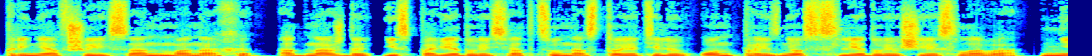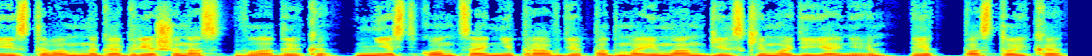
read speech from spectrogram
принявший сан монаха. Однажды, исповедуясь отцу-настоятелю, он произнес следующие слова. «Неистово многогрешен нас, владыка, несть конца неправде под моим ангельским одеянием». «Э, постой-ка»,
